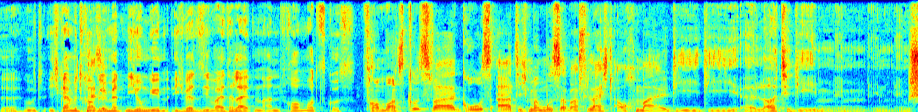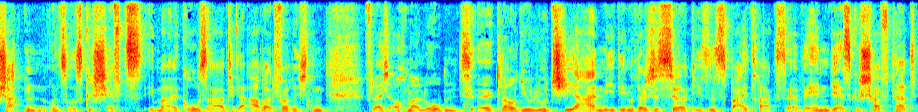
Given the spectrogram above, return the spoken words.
Äh, gut, ich kann mit Komplimenten nicht umgehen. Ich werde sie weiterleiten an Frau Motzkus. Frau Motzkus war großartig. Man muss aber vielleicht auch mal die, die äh, Leute, die im, im, im, Schatten unseres Geschäfts immer großartige Arbeit verrichten, vielleicht auch mal lobend äh, Claudio Luciani, den Regisseur dieses Beitrags, erwähnen, der es geschafft hat,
